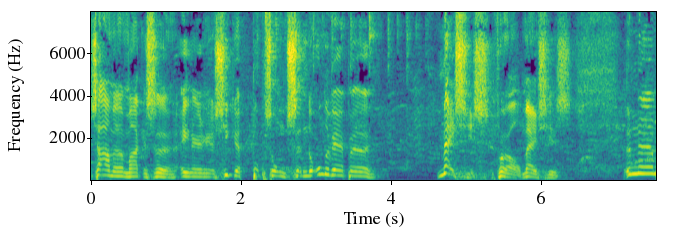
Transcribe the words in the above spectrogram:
Samen maken ze chique popsongs en de onderwerpen meisjes, vooral meisjes. Een, ehm,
